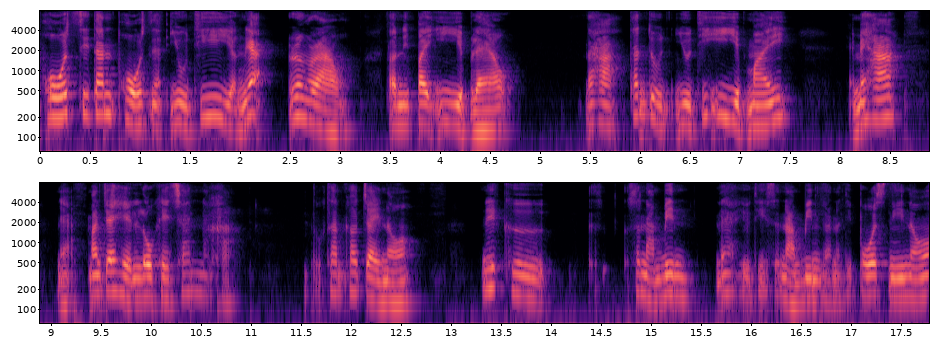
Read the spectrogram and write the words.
โพสต์ที่ท่านโพสต์เนี่ยอยู่ที่อย่างเนี้ยเรื่องราว ตอนนี้ไปอียิปต์แล้วนะคะท่านอยู่อยู่ที่อียิปต์ไหมเห็นไหมคะเนี่ยมันจะเห็นโลเคชันนะคะทุกท่านเข้าใจเนาะนี่คือสนามบินเนี่ยอยู่ที่สนามบินกันนะที่โพสต์นี้เนาะ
